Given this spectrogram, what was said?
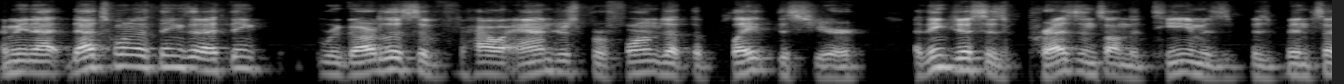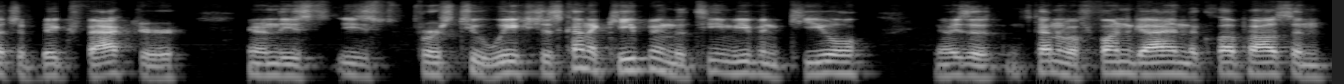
I mean, that, that's one of the things that I think regardless of how Andrus performs at the plate this year, I think just his presence on the team has, has been such a big factor in these these first two weeks, just kind of keeping the team even keel. You know, he's a he's kind of a fun guy in the clubhouse, and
